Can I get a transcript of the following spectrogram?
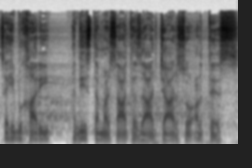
صحیح بخاری، حدیث نمبر سات ہزار چار سو اڑتیس۔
